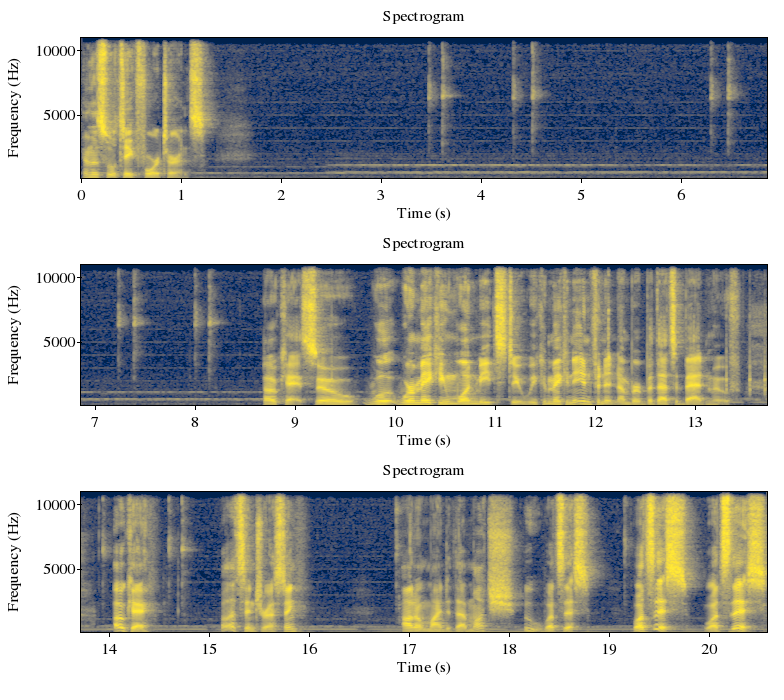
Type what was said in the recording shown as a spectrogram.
And this will take four turns. Okay, so we we are making one meat stew. We can make an infinite number, but that's a bad move. Okay. Well, that's interesting. I don't mind it that much. Ooh, what's this? What's this? What's this?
